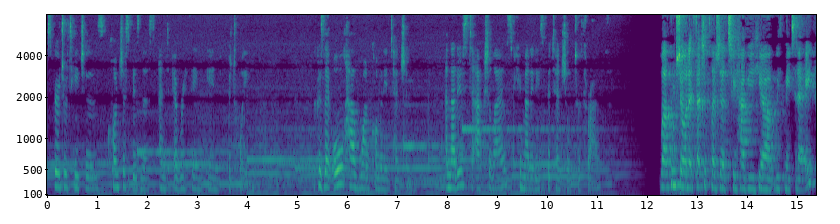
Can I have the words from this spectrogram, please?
spiritual teachers, conscious business, and everything in between. Because they all have one common intention, and that is to actualize humanity's potential to thrive. Welcome, Sean. It's such a pleasure to have you here with me today.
